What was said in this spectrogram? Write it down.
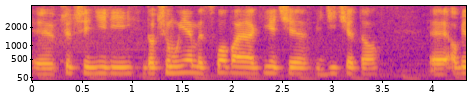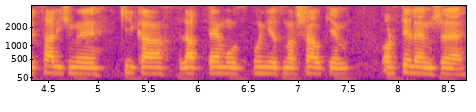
e, przyczynili. Dotrzymujemy słowa, jak wiecie, widzicie to. E, Obiecaliśmy kilka lat temu wspólnie z marszałkiem Ortylem, że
